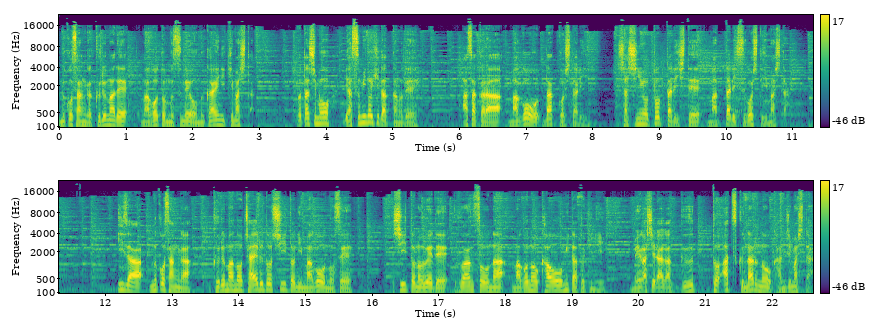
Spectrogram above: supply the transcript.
婿さんが車で孫と娘を迎えに来ました。私も休みの日だったので朝から孫を抱っこしたり写真を撮ったりしてまったり過ごしていました。いざ婿さんが車のチャイルドシートに孫を乗せシートの上で不安そうな孫の顔を見た時に目頭がぐっと熱くなるのを感じました。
